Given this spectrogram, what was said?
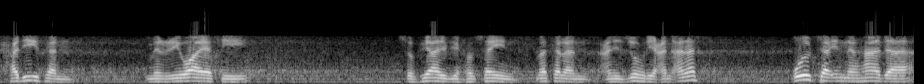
حديثا من رواية سفيان بن حسين مثلا عن الزهري عن أنس قلت إن هذا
